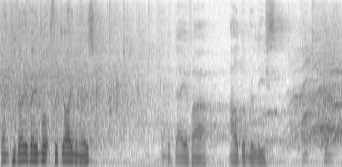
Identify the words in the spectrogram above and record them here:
Thank you very, very much for joining us on the day of our album release. Thanks for coming.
